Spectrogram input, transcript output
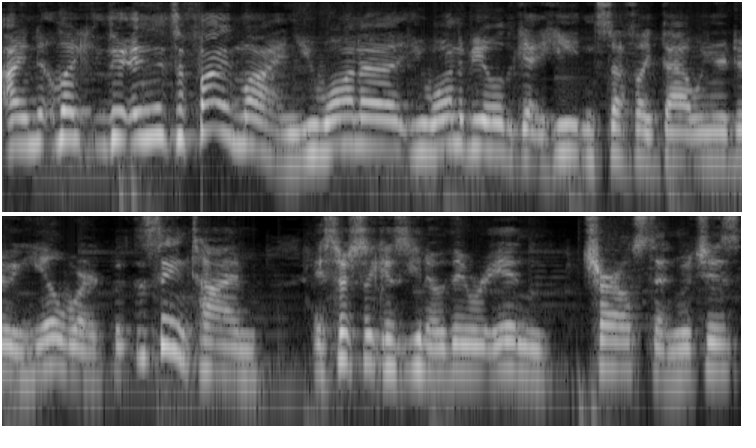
I know like there, and it's a fine line. You wanna you wanna be able to get heat and stuff like that when you're doing heel work, but at the same time, especially because you know they were in Charleston, which is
